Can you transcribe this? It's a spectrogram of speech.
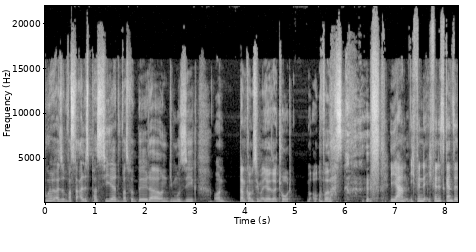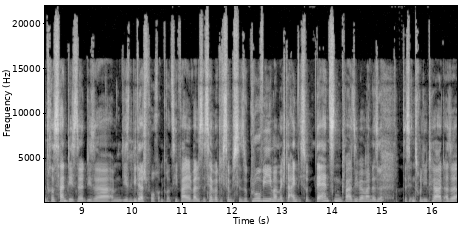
cool. Also was da alles passiert, was für Bilder und die Musik. Und dann kommt es jemand, ihr seid tot. Oh, was? ja, ich finde, ich finde es ganz interessant, diese, diese, ähm, diesen Widerspruch im Prinzip, weil, weil es ist ja wirklich so ein bisschen so groovy, man möchte eigentlich so dancen quasi, wenn man das, ja? das Intro-Lied hört. Also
